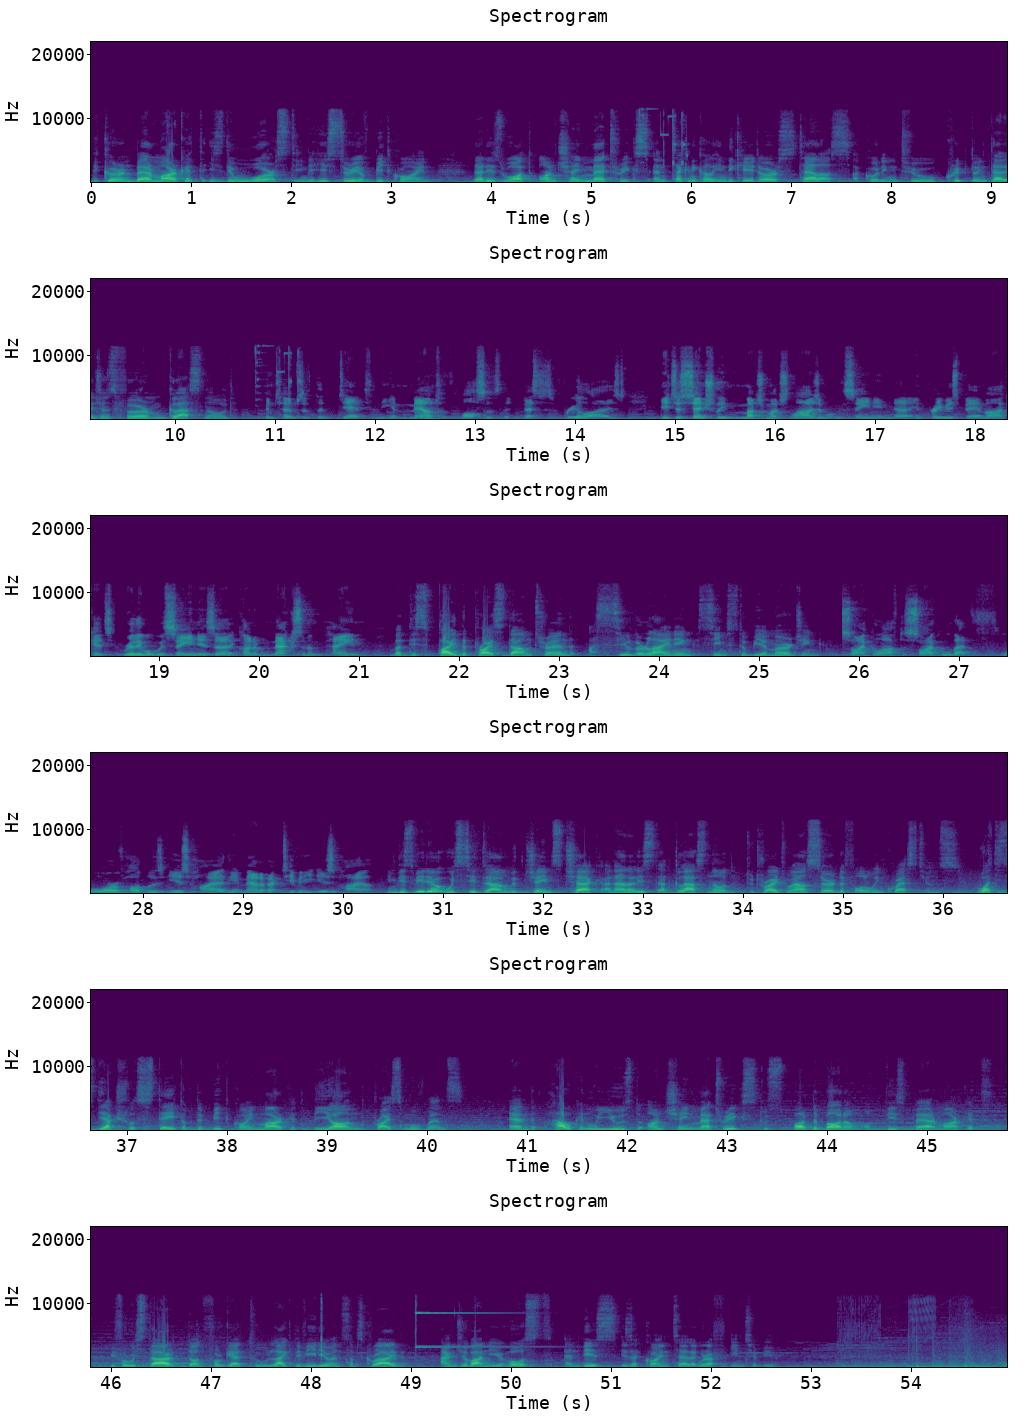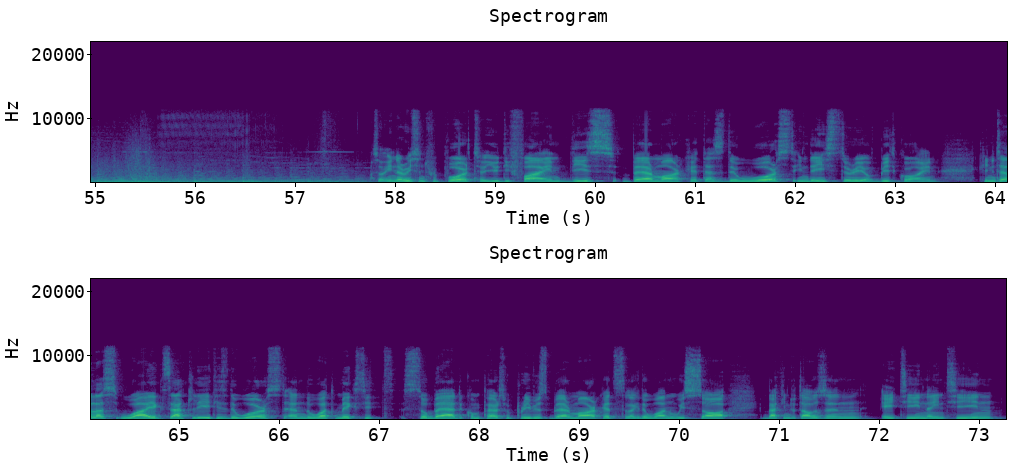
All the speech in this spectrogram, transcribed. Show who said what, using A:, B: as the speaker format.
A: The current bear market is the worst in the history of Bitcoin. That is what on-chain metrics and technical indicators tell us, according to crypto intelligence firm Glassnode.
B: In terms of the depth and the amount of losses that investors have realized, it's essentially much, much larger than what we've seen in, uh, in previous bear markets. Really what we've seen is a kind of maximum pain.
A: But despite the price downtrend, a silver lining seems to be emerging.
B: Cycle after cycle, that floor of hodlers is higher, the amount of activity is higher.
A: In this video, we sit down with James Check, an analyst at Glassnode, to try to answer the following questions. What is the actual state of the Bitcoin market beyond price movements? And how can we use the on-chain metrics to spot the bottom of this bear market? Before we start, don't forget to like the video and subscribe. I'm Giovanni, your host, and this is a Cointelegraph interview. So in a recent report, you defined this bear market as the worst in the history of Bitcoin. Can you tell us why exactly it is the worst and what makes it so bad compared to previous bear markets like the one we saw back in 2018, 19?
